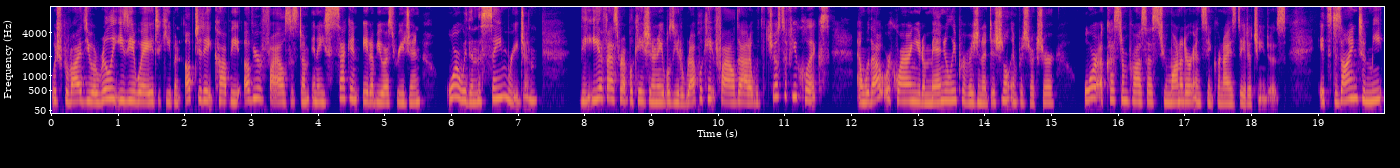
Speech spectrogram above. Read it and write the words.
which provides you a really easy way to keep an up to date copy of your file system in a second AWS region or within the same region. The EFS replication enables you to replicate file data with just a few clicks and without requiring you to manually provision additional infrastructure or a custom process to monitor and synchronize data changes. It's designed to meet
